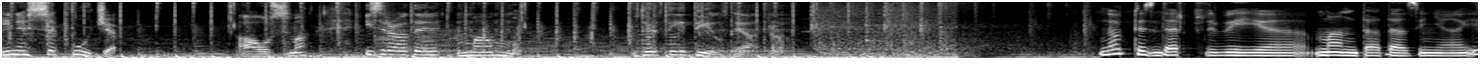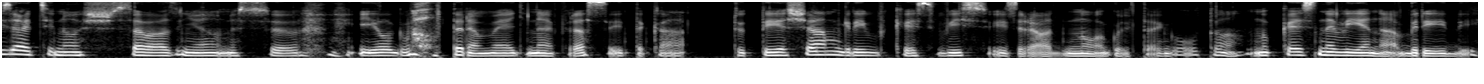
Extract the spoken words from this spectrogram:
Inese Puģa, Ausma izrādē mammu Dirtie Dīlu teātrā. Nu, tas darbs bija man tādā ziņā izaicinošs, savā ziņā, un es uh, ilgi Valteram mēģināju prasīt, kā tu tiešām gribi, ka es visu izrādu noguļu tajā gultā. Nu, ka es nevienā brīdī,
